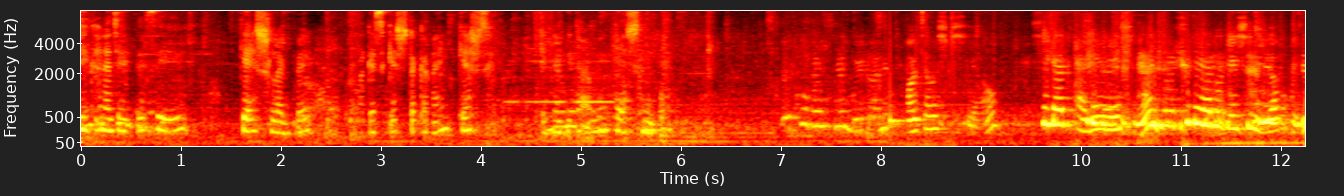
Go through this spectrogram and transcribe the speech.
যেখানে যাইতেছি ক্যাশ লাগবে আমার কাছে ক্যাশ টাকা নাই ক্যাশ এখান থেকে আমি ক্যাশ নিব 어서 오십시오. 시간 발령하시면 휴대하고 계신 이어폰을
